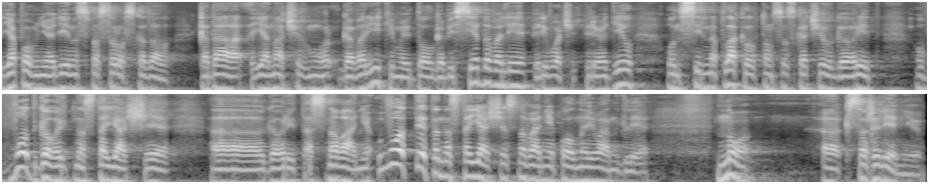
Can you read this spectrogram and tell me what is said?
Я помню, один из пасторов сказал – когда я начал говорить, и мы долго беседовали, переводчик переводил, он сильно плакал, потом соскочил, говорит, вот, говорит, настоящее, э, говорит, основание, вот это настоящее основание полной Евангелия. Но, э, к сожалению,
